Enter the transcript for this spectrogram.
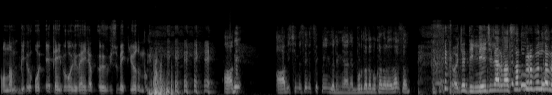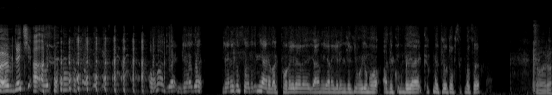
Ondan bir o, epey bir Oliveira övgüsü bekliyordum bugün. Abi abi şimdi seni sıkmayayım dedim yani. Burada da bu kadar översen. Hoca dinleyiciler WhatsApp grubunda mı? Öv geç. Ama ge- gene de gene de söyledim yani bak Torreira ile yani yana gelinceki uyumu Adekunbe'ye 40 metre top sıkması. Doğru.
